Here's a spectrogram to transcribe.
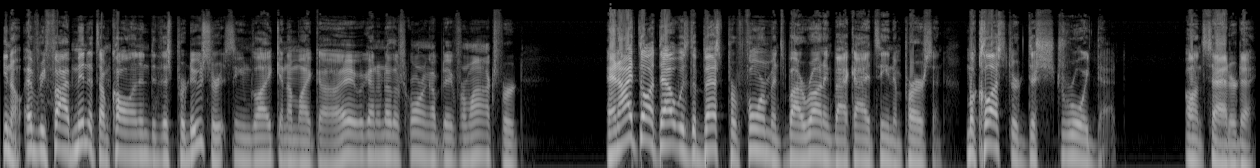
you know, every five minutes I'm calling into this producer, it seemed like, and I'm like, uh, hey, we got another scoring update from Oxford. And I thought that was the best performance by running back I had seen in person. McCluster destroyed that on Saturday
